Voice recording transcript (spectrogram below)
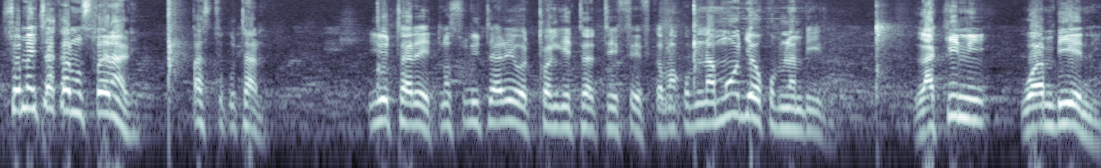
sio umetaka nusu fainali. Basi tukutane hiyo tarehe, tunasubiri tarehe watupangie TFF kama 11 au 12, lakini waambieni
